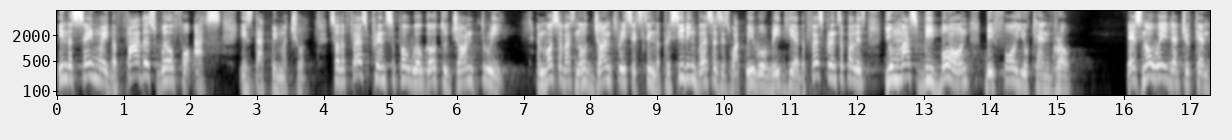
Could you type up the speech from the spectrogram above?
In the same way, the Father's will for us is that we mature. So the first principle will go to John 3. And most of us know John 3:16. The preceding verses is what we will read here. The first principle is you must be born before you can grow. There's no way that you can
